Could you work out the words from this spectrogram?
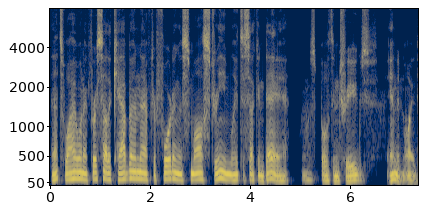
That's why when I first saw the cabin after fording a small stream late the second day, I was both intrigued and annoyed.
